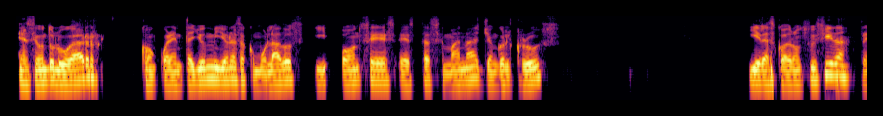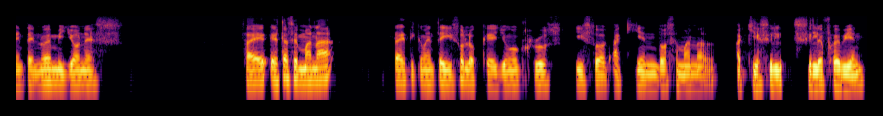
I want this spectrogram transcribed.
En segundo lugar, con 41 millones acumulados y 11 es esta semana, Jungle Cruise. Y el Escuadrón Suicida, 39 millones. O sea, e- esta semana prácticamente hizo lo que Jungle Cruise hizo aquí en dos semanas. Aquí sí, sí le fue bien.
